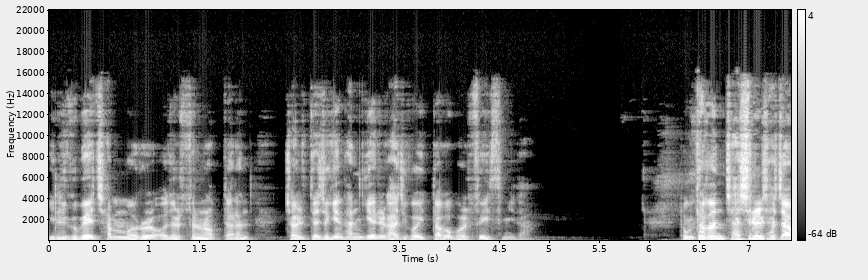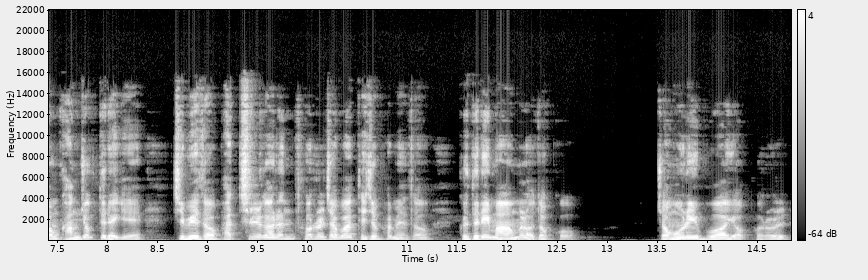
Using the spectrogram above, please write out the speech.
1급의 참모를 얻을 수는 없다는 절대적인 한계를 가지고 있다고 볼 수 있습니다. 동탁은 자신을 찾아온 강족들에게 집에서 밭을 가는 소를 잡아 대접하면서 그들의 마음을 얻었고 정원의 부하 여포를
